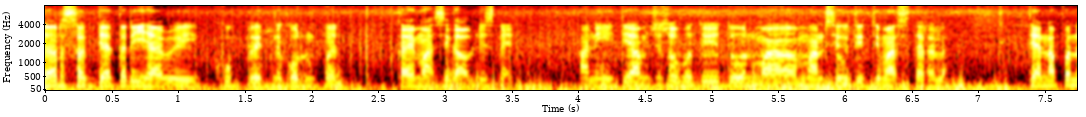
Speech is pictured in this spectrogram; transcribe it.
तर सध्या तरी ह्यावेळी खूप प्रयत्न करून पण काही मासे गावलेच नाहीत. आणि ते आमच्यासोबत जी दोन मा माणसे होती ती मासे धरायला त्यांना पण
